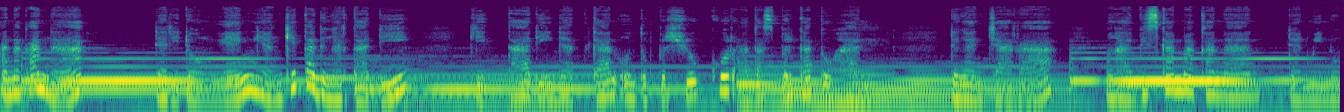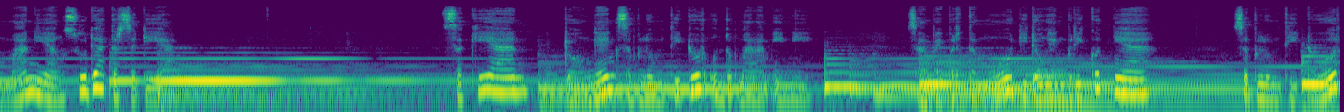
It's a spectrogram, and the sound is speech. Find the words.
Anak-anak, dari dongeng yang kita dengar tadi, kita diingatkan untuk bersyukur atas berkat Tuhan dengan cara menghabiskan makanan dan minuman yang sudah tersedia. Sekian dongeng sebelum tidur untuk malam ini. Sampai bertemu di dongeng berikutnya. Sebelum tidur,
